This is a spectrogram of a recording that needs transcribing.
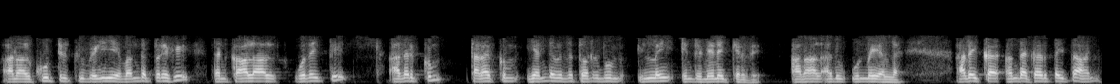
ஆனால் கூட்டிற்கு வெளியே வந்த பிறகு தன் காலால் உதைத்து அதற்கும் தனக்கும் எந்தவித தொடர்பும் இல்லை என்று நினைக்கிறது. ஆனால் அது உண்மை அல்ல. அதை அந்த கருத்தை தான்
